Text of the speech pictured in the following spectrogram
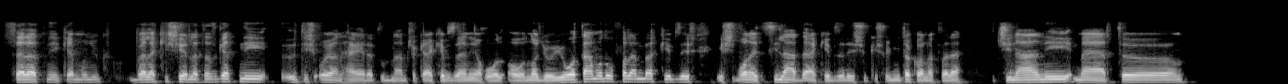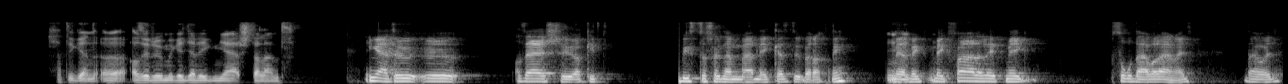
szeretnék-e mondjuk vele kísérletezgetni, őt is olyan helyre tudnám csak elképzelni, ahol, ahol nagyon jó a támadó falemberképzés, és van egy szilárd elképzelésük is, hogy mit akarnak vele csinálni, mert hát igen, azért ő még egy elég nyers talent. Igen, hát ő, ő az első, akit biztos, hogy nem mernék kezdőbe rakni, mert mm-hmm. még, még felelét, még szódával elmegy, de hogy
